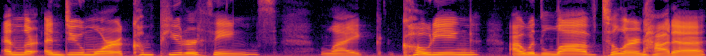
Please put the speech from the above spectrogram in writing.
and learn and do more computer things like coding. I would love to learn how to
